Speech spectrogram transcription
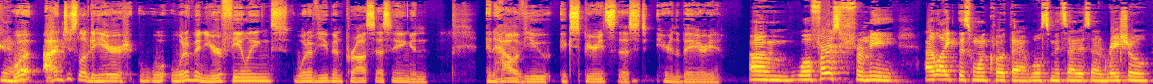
Yeah. What I'd just love to hear. What have been your feelings? What have you been processing, and and how have you experienced this here in the Bay Area? Um, well, first for me, I like this one quote that Will Smith said. It said, "Racial,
